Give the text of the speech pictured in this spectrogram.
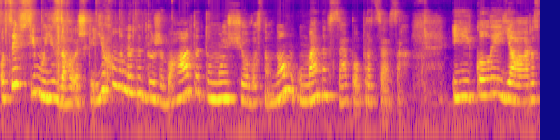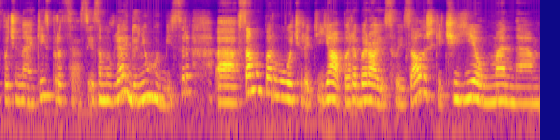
Оце всі мої залишки. Їх у мене не дуже багато, тому що в основному у мене все по процесах. І коли я розпочинаю якийсь процес і замовляю до нього бісер, е, в саму першу чергу я перебираю свої залишки, чи є у мене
